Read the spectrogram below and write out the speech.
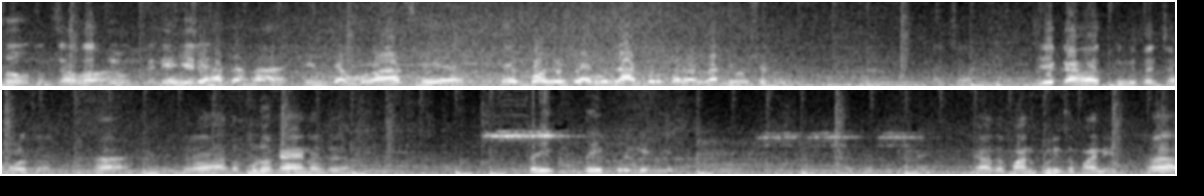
चव तुमच्या हातात देऊन त्यांनी त्यांच्या हातात हा. त्यांच्यामुळं आज हे हे क्वालिटी आम्ही लातूरकरांना देऊ शकलो. अच्छा. जे काय आहात तुम्ही त्यांच्यामुळेच आहात. हा. तर आता पुढं काय येणार त्याचं दही दहीपुरी घेतली. हे आता पानपुरीचं पाणी हा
